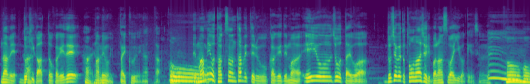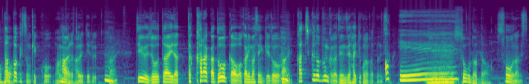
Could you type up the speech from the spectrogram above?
鍋土器があったおかげではい。豆をいっぱい食うようになった、で豆をたくさん食べてるおかげで、まあ、栄養状態はどちらかというと東南アジアよりバランスはいいわけですよね、うん。タンパク質も結構豆から取れてる、うんはい。っっていう状態だったからかどうかは分かりませんけど、はい。家畜の文化が全然入ってこなかったんですよ。あへええー、そうなんだ。そうなんです。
